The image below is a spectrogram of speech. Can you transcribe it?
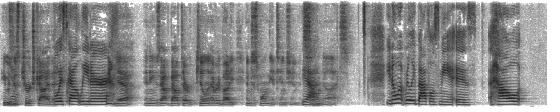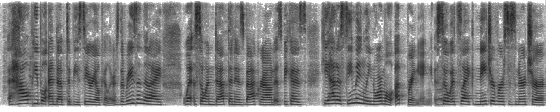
He was Yeah. this church guy that Boy Scout leader. Yeah, and he was out about there killing everybody and just wanting the attention. It's Yeah. so nuts. You know what really baffles me is how how people end up to be serial killers. The reason that I went so in depth in his background is because he had a seemingly normal upbringing. So it's like nature versus nurture.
